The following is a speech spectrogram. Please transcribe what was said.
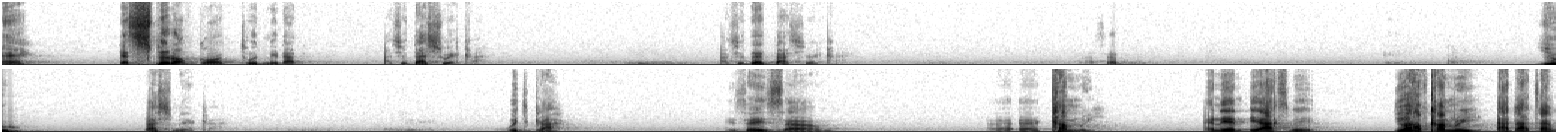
eh, the Spirit of God told me that I should dash you a car. I should dash you a car. I said, You dash me a car. Okay. Which car? He says, um, uh, uh, Camry. And then he asked me, Do you have Camry? At that time,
